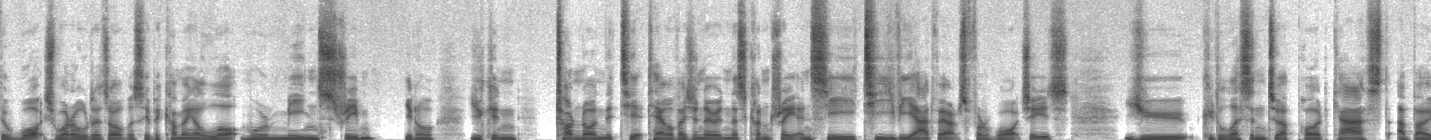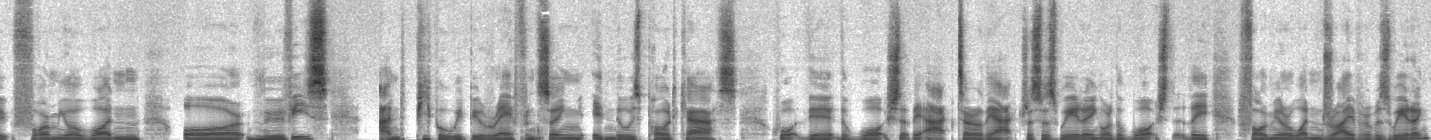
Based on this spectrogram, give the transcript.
the watch world is obviously becoming a lot more mainstream. You know, you can turn on the t- television now in this country and see TV adverts for watches. You could listen to a podcast about Formula One or movies, and people would be referencing in those podcasts what the, the watch that the actor or the actress was wearing or the watch that the Formula One driver was wearing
